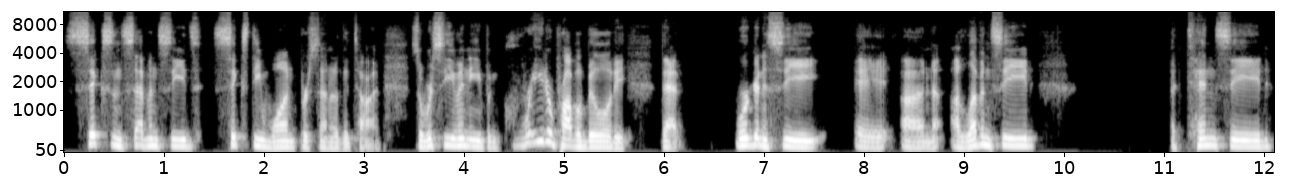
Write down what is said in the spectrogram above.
six and seven seeds 61% of the time. So we're seeing an even greater probability that we're going to see a an 11 seed, a 10 seed,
